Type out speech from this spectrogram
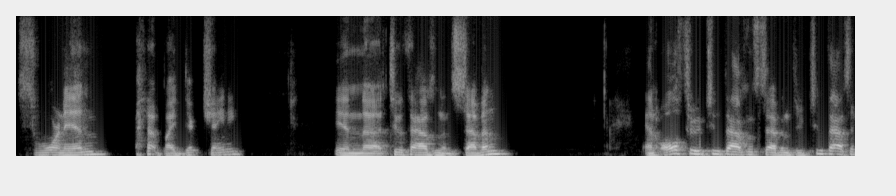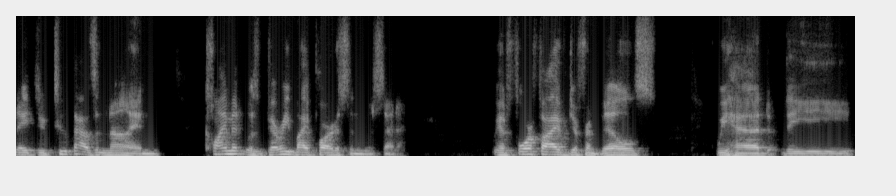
sworn in by Dick Cheney in uh, 2007. And all through 2007, through 2008, through 2009, climate was very bipartisan in the Senate. We had four or five different bills. We had the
